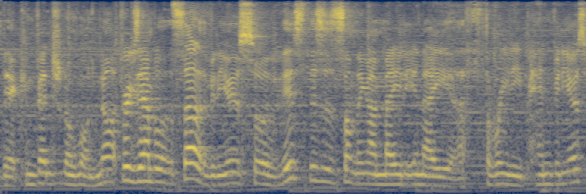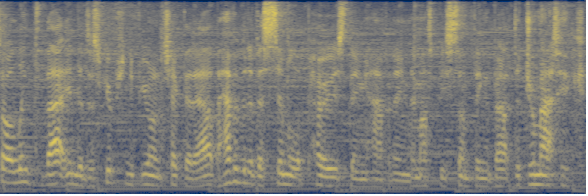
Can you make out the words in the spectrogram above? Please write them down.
they're conventional or not. For example, at the start of the video, saw this. This is something I made in a, a 3D pen video, so I'll link to that in the description if you want to check that out. I have a bit of a similar pose thing happening. There must be something about the dramatic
